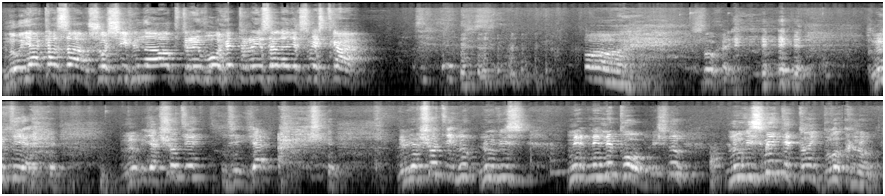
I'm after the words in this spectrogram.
Ну я казав, що сигнал тривоги три зелених свистка. Ой, слухай. Ну ти. Ну, якщо ти. Я, ну, якщо ти ну, ну, віз, не, не, не помниш, ну, ну візьми той блокнот.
